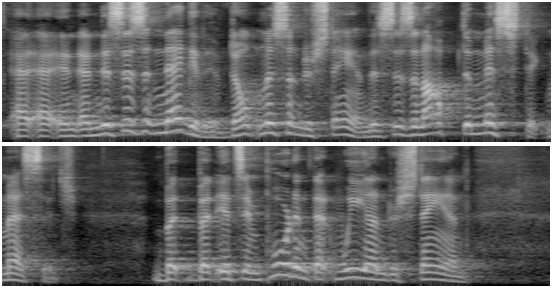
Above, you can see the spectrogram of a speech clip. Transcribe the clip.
and, and this isn't negative, don't misunderstand. This is an optimistic message. But, but it's important that we understand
